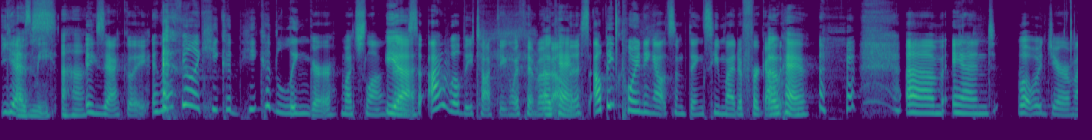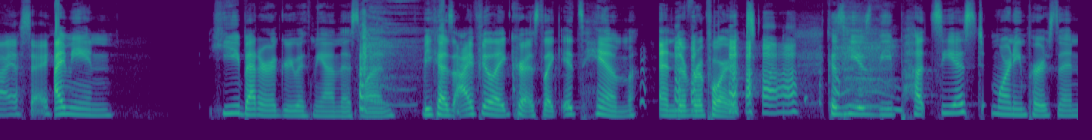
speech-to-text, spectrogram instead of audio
yes, as me? Uh-huh. Exactly. And I feel like he could he could linger much longer. Yeah. So I will be talking with him about Okay. this. I'll be pointing out some things he might have forgotten. Okay. Um and what would Jeremiah say? I mean, he better agree with me on this one because I feel like Chris, like it's him, end of report. Because he is the putziest morning person,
